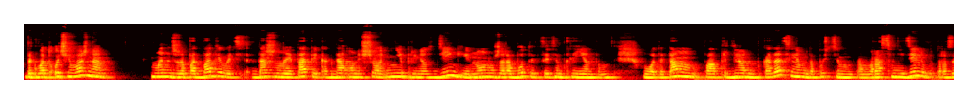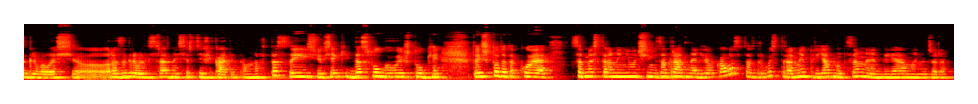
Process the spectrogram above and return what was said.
Так вот, очень важно менеджера подбадривать даже на этапе, когда он еще не принес деньги, но он уже работает с этим клиентом. Вот, и там по определенным показателям, допустим, там раз в неделю вот разыгрывалось, э, разыгрывались разные сертификаты, там на фотосессию, всякие досуговые штуки. То есть что-то такое, с одной стороны, не очень затратное для руководства, а с другой стороны, приятно ценное для менеджера.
